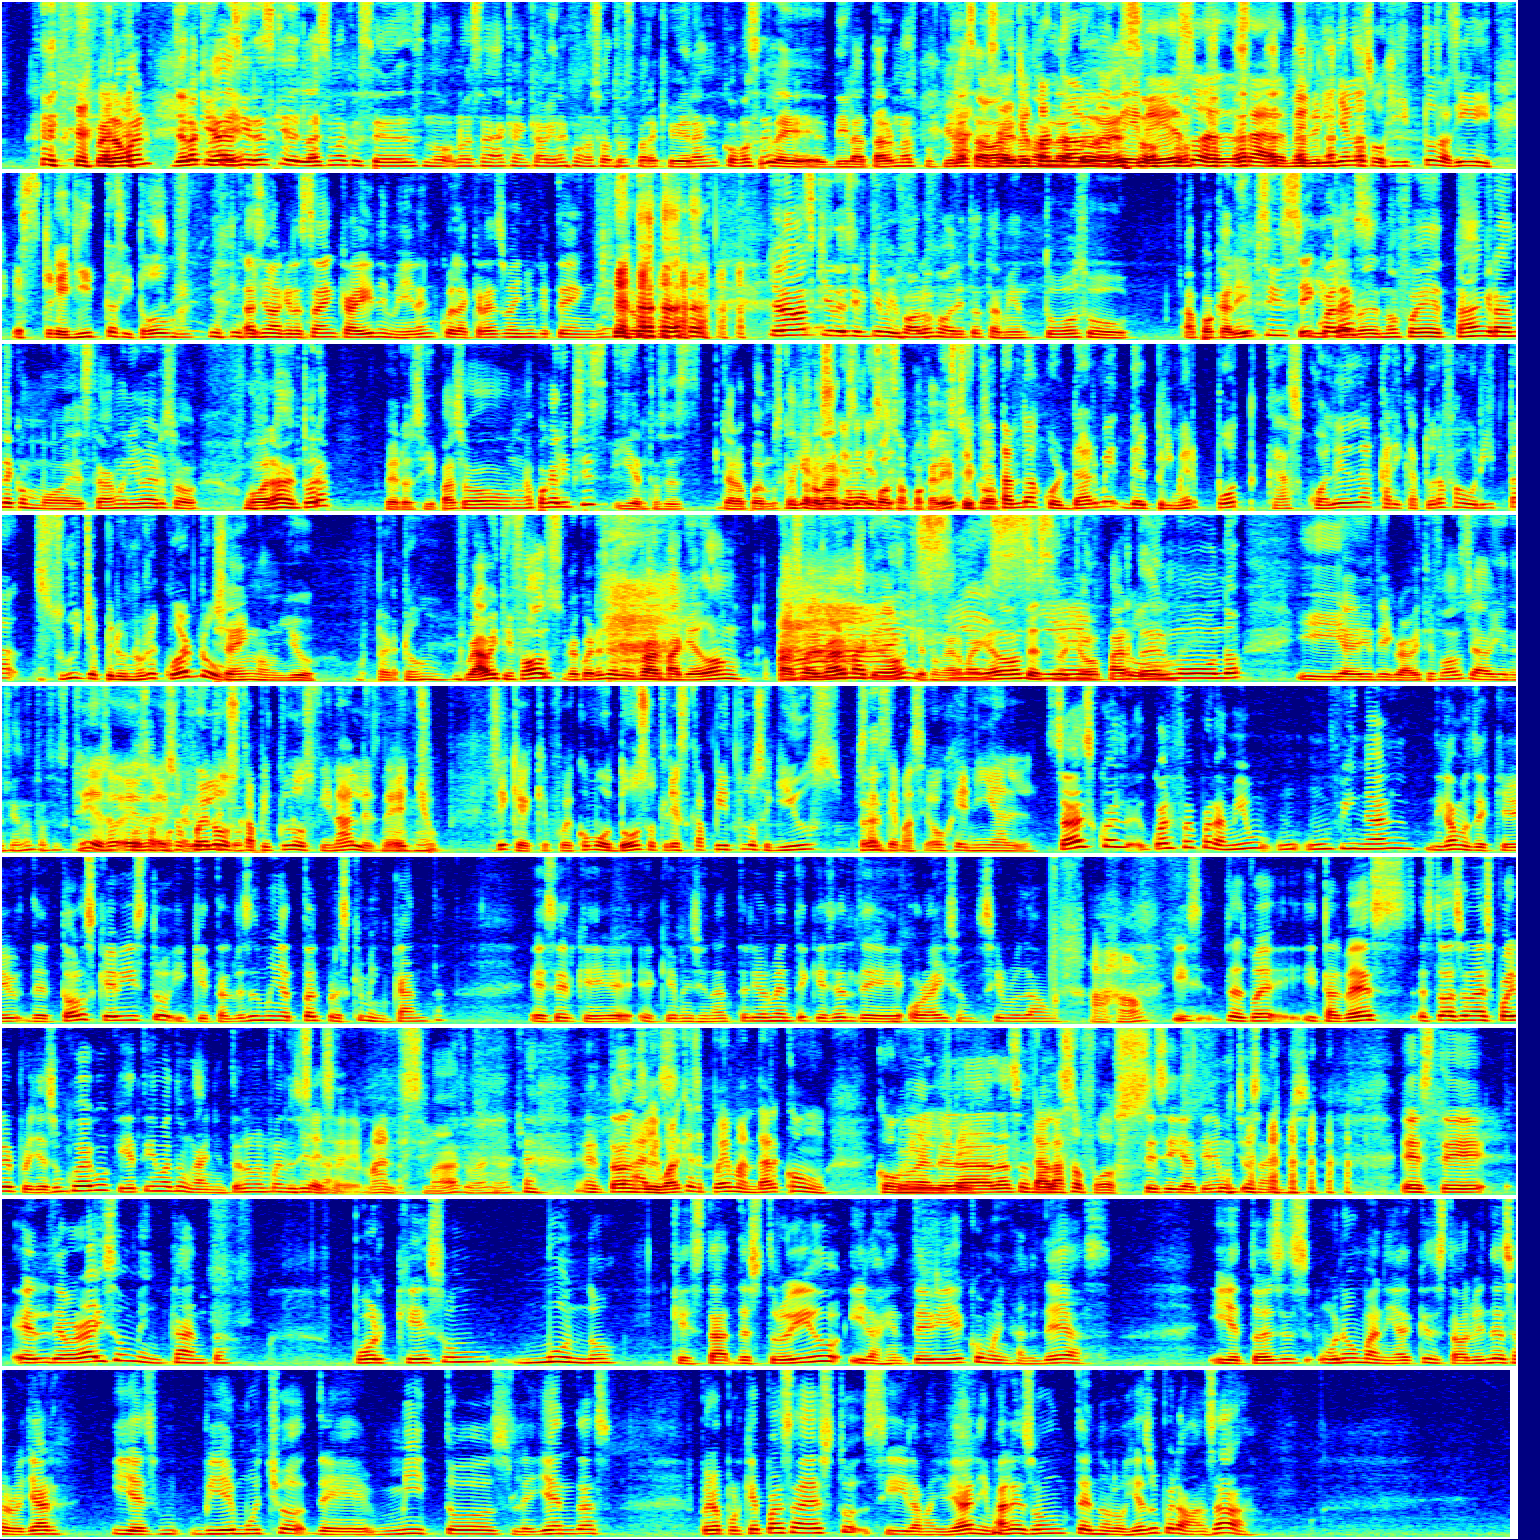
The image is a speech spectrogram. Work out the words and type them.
Pero bueno. Yo lo que iba a decir es que lástima que ustedes no, no están acá en cabina con nosotros para que vieran cómo se le dilataron las pupilas Ah, a o sea, yo cuando hablando hablo de, de eso. de eso, o sea, me brillan los ojitos así, estrellitas y todo. Lástima que no estaba en cabina y me miran con la cara de sueño que tengo. Pero Yo nada más quiero decir que mi Pablo favorito también tuvo su apocalipsis. Sí, y ¿cuál tal es? vez no fue tan grande como Esteban Universo o Hora de Aventura. Pero sí pasó un apocalipsis y entonces ya lo podemos catalogar es- es- como es- Estoy posapocalíptico. tratando de acordarme del primer podcast. ¿Cuál es la caricatura favorita suya? Pero no recuerdo. Shame on you. Oh, perdón. Gravity Falls, recuerdes el Armageddon. Pasó el Ay, Armageddon, que es un sí, Armageddon, es destruyó parte del mundo. Y eh, de Gravity Falls ya viene siendo entonces. como Sí, eso, eso, fue los capítulos finales, de Ujú. hecho. Sí, que, que fue como dos o tres capítulos seguidos. O sea, demasiado genial. ¿Sabes cuál, cuál fue para mí un, un- un final, digamos, de que de todos los que he visto y que tal vez es muy actual, pero es que me encanta? Es el que, el que mencioné anteriormente, que es el de Horizon Zero Dawn. Ajá. Y, después, y tal vez esto va a sonar spoiler, pero ya es un juego que ya tiene más de un año, entonces no me pueden decir Sí, nada. sí, mándese. Más, bueno, hecho. Entonces, Al igual que se puede mandar con, con, Con el de la Us. Last of Us. Sí, sí, ya tiene muchos años. Este, el de Horizon me encanta porque es un mundo que está destruido y la gente vive como en aldeas. Y entonces es una humanidad que se está volviendo a desarrollar y es vive mucho de mitos, leyendas. Pero ¿por qué pasa esto si la mayoría de animales son tecnología súper avanzada?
